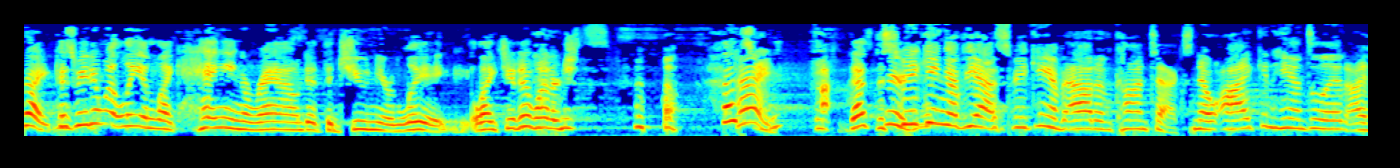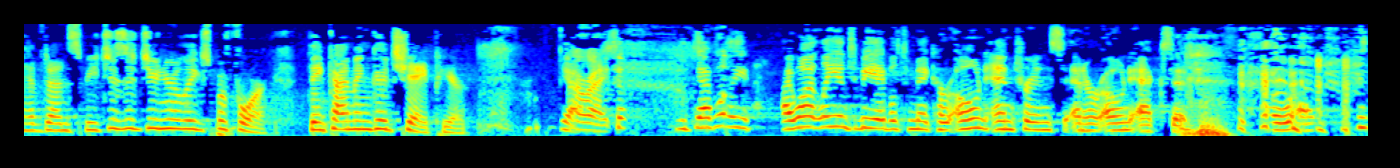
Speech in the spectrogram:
right, because we don't want Lian like hanging around at the junior league. Like you don't want her just. hey. That's speaking of yeah, speaking of out of context. No, I can handle it. I have done speeches at junior leagues before. Think I'm in good shape here. Yeah. All right. So, definitely, I want Lian to be able to make her own entrance and her own exit. so, uh, she's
